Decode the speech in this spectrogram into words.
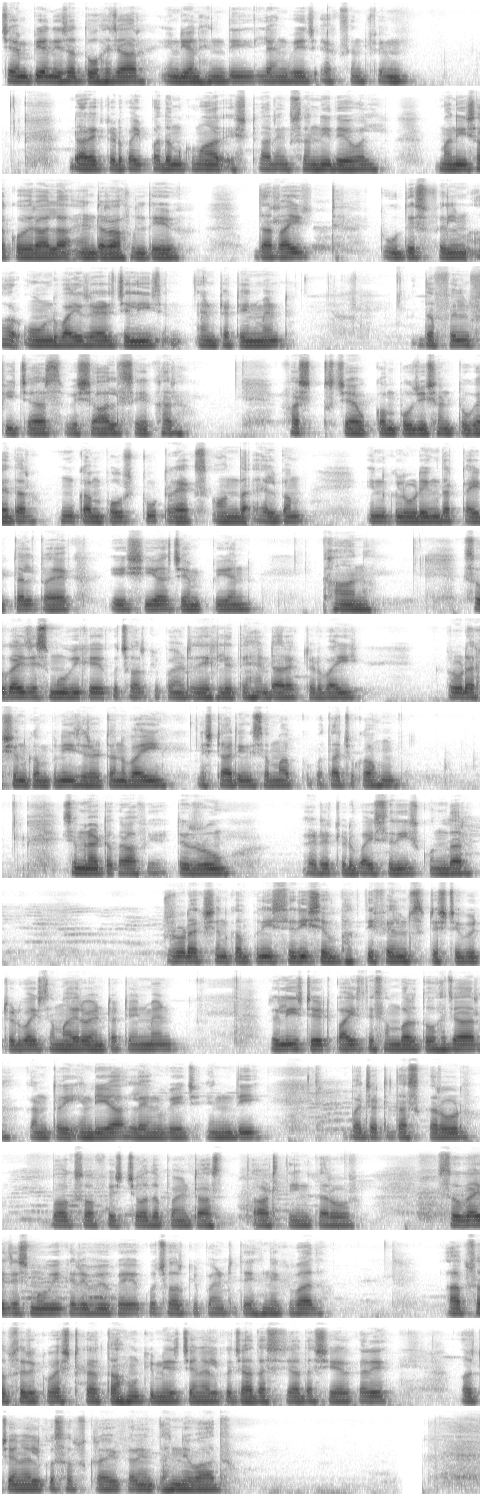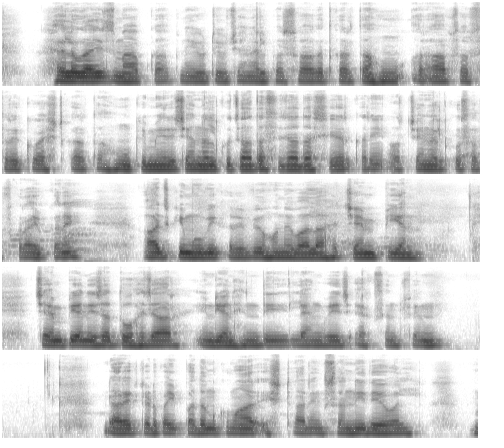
Champion is a 2000 Indian Hindi language action film directed by Padam Kumar, starring Sunny Deol, Manisha Koirala and Rahul Dev. The rights to this film are owned by Red Chillies Entertainment. The film features Vishal Shekhar. First composition together, who composed 2 tracks on the album, including the title track Asia Champion Khan. So guys इस movie के कुछ और के point देख लेते हैं directed by production companies written by starring सब मैं आपको बता चुका हूँ cinematography Tirru edited by Shri Kunder production company Shri Shiv Bhakti films distributed by समायरो entertainment release date बाईस दिसंबर 2000 country India language Hindi budget दस करोड़ बॉक्स ऑफिस चौदह पॉइंट आठ तीन करोड़ सो गाइज इस मूवी के रिव्यू के कुछ और की पॉइंट देखने के बाद आप सबसे रिक्वेस्ट करता हूँ कि मेरे चैनल को ज़्यादा से ज़्यादा शेयर करें और चैनल को सब्सक्राइब करें धन्यवाद हेलो गाइस मैं आपका अपने यूट्यूब चैनल पर स्वागत करता हूं और आप सबसे रिक्वेस्ट करता हूं कि मेरे चैनल को ज़्यादा से ज़्यादा शेयर करें और चैनल को सब्सक्राइब करें आज की मूवी का रिव्यू होने वाला है Champion Champion is a 2000 Indian Hindi language action film directed by Padam Kumar starring Sunny Deol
